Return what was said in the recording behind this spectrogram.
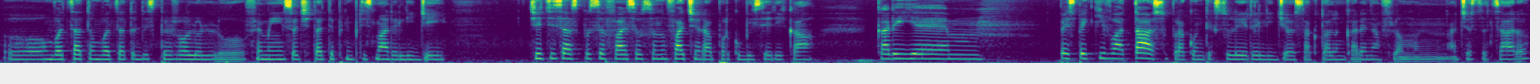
uh, învățat, învățată despre rolul uh, femeii în societate prin prisma religiei? Ce ți s-a spus să faci sau să nu faci în raport cu biserica? Care e mm, perspectiva ta asupra contextului religios actual în care ne aflăm în această țară?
